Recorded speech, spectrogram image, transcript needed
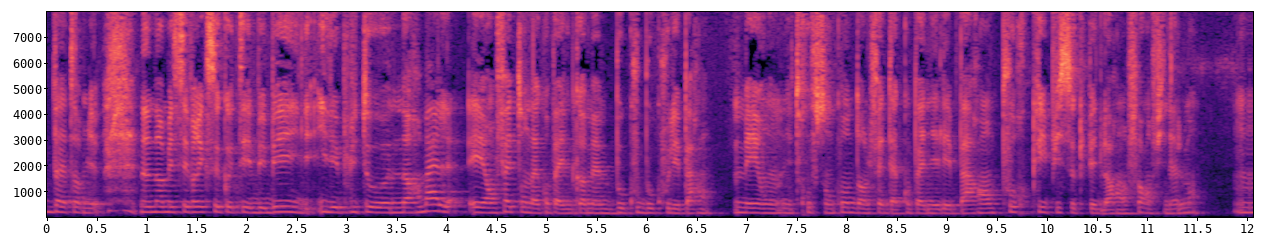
Bah tant mieux. Non, non, mais c'est vrai que ce côté bébé, il, est plutôt normal. Et en fait, on accompagne quand même beaucoup, beaucoup les parents. Mais on y trouve son compte dans le fait d'accompagner les parents pour qu'ils puissent s'occuper de leur enfant, finalement. Mm.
